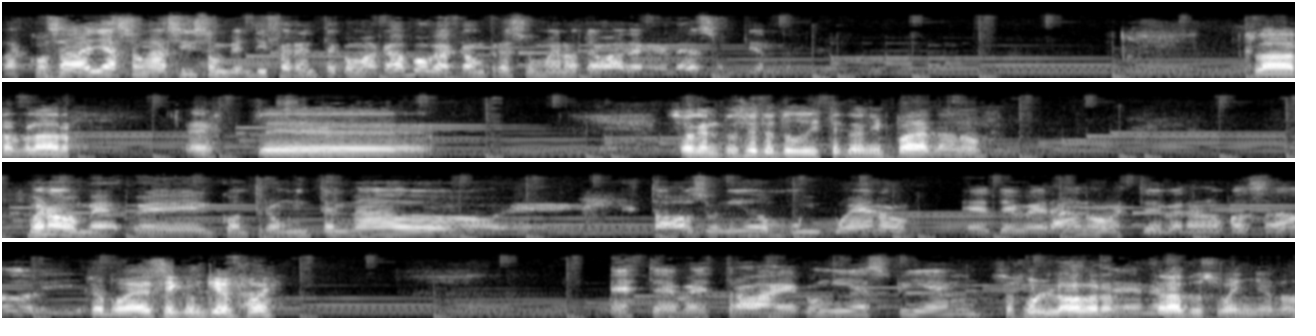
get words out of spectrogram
las cosas allá son así, son bien diferentes como acá, porque acá un resumen no te va a tener eso, ¿entiendes? Claro, claro. Este o sea que entonces te tuviste que venir para acá, ¿no? Bueno, me eh, encontré un internado en Estados Unidos muy bueno, eh, de verano, este verano pasado, y ¿Te puedes decir con quién fue? este, pues, trabajé con ESPN. Eso fue un logro, no. era tu sueño, ¿no?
